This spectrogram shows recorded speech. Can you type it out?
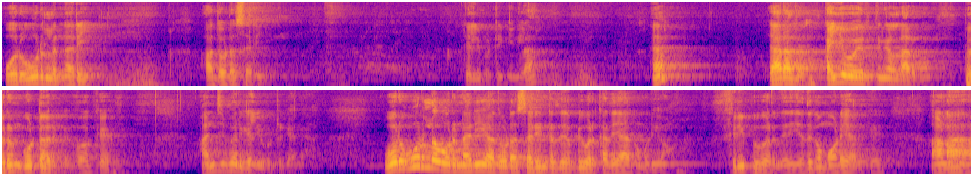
ஒரு ஊரில் நரி அதோட சரி. கேள்விப்பட்டிருக்கீங்களா? ஆ? யாராவது? கையை உயர்த்துங்க நல்லாயிருக்கும் பெருங்கூட்டம் இருக்குது ஓகே. அஞ்சு பேர் கேள்விப்பட்டிருக்காங்க. ஒரு ஊரில் ஒரு நரி அதோட சரின்றது எப்படி ஒரு கதையாக முடியும்? சிரிப்பு வருது எதுக்கும் மோடையாக இருக்குது ஆனால்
